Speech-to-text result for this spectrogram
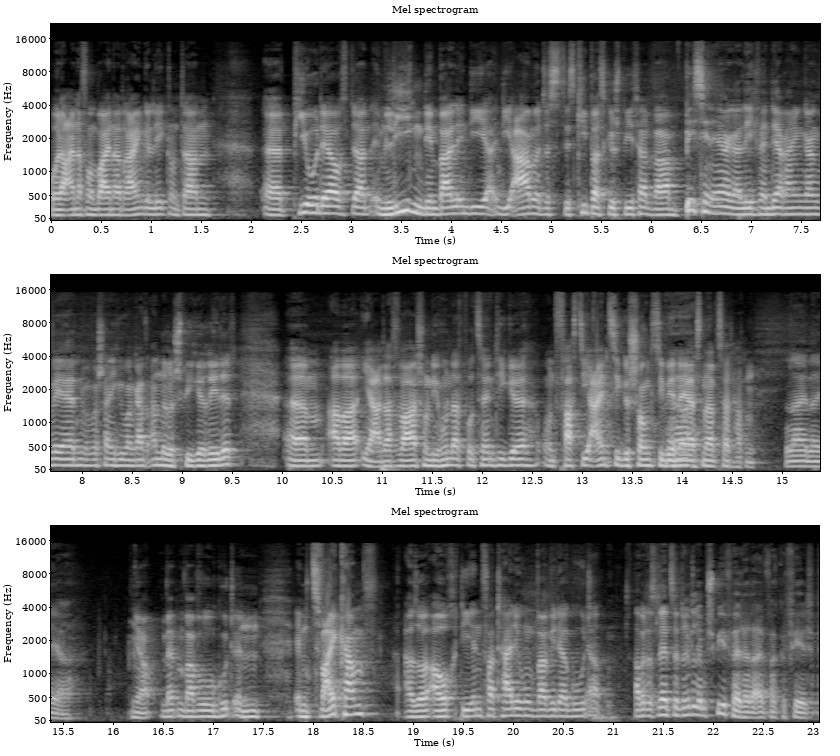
oder einer von beiden hat reingelegt und dann äh, Pio, der dann im Liegen den Ball in die, in die Arme des, des Keepers gespielt hat, war ein bisschen ärgerlich. Wenn der reingegangen wäre, hätten wir wahrscheinlich über ein ganz anderes Spiel geredet. Ähm, aber ja, das war schon die hundertprozentige und fast die einzige Chance, die wir in der Ja. ersten Halbzeit hatten. Leider ja. Ja, Meppen war wohl gut in, im Zweikampf, also auch die Innenverteidigung war wieder gut. Ja, aber das letzte Drittel im Spielfeld hat einfach gefehlt.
